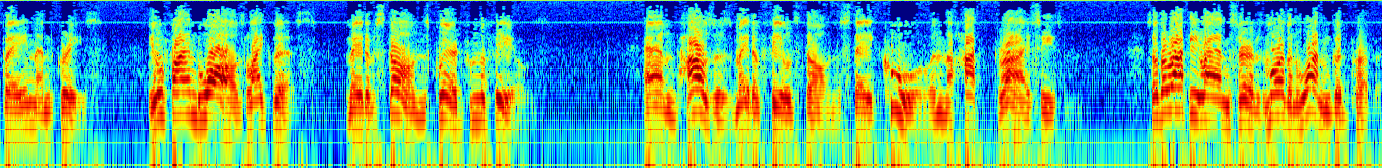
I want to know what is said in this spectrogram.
Spain, and Greece, you'll find walls like this, made of stones cleared from the fields. And houses made of field stones stay cool in the hot, dry season. So the rocky land serves more than one good purpose.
